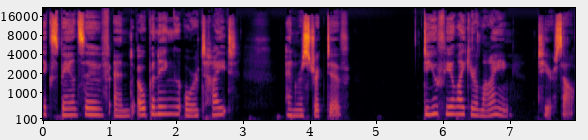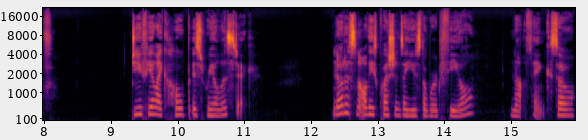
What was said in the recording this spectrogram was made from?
expansive and opening or tight and restrictive? Do you feel like you're lying to yourself? Do you feel like hope is realistic? Notice in all these questions I use the word feel, not think. So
